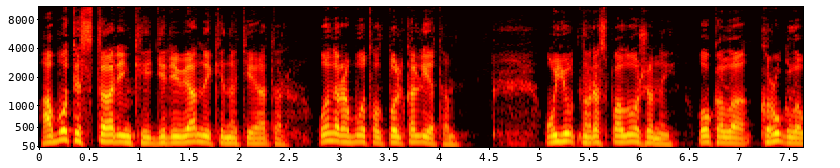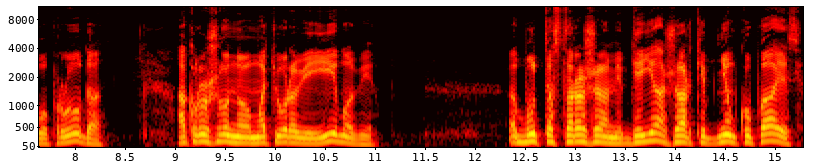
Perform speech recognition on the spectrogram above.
А вот и старенький деревянный кинотеатр. Он работал только летом. Уютно расположенный около круглого пруда, окруженного матерами и имами, будто сторожами, где я, жарким днем купаясь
